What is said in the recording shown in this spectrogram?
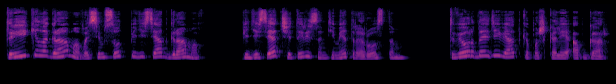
Три килограмма, восемьсот пятьдесят граммов, пятьдесят четыре сантиметра ростом. Твердая девятка по шкале Абгар.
